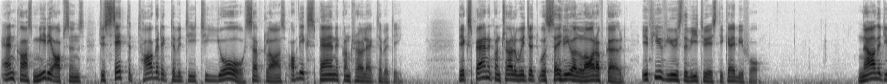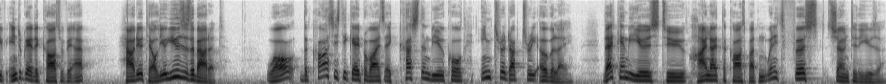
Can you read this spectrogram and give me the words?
and cast media options to set the target activity to your subclass of the expanded controller activity. The expanded controller widget will save you a lot of code if you've used the V2 SDK before. Now that you've integrated Cast with your app, how do you tell your users about it? Well, the Cast SDK provides a custom view called Introductory Overlay. That can be used to highlight the cast button when it's first shown to the user.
